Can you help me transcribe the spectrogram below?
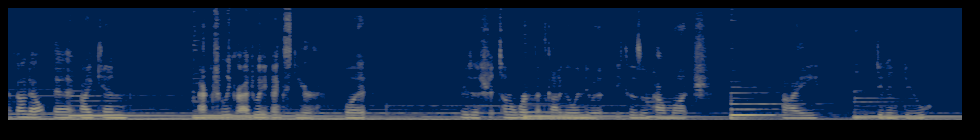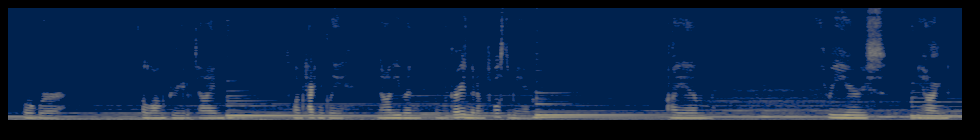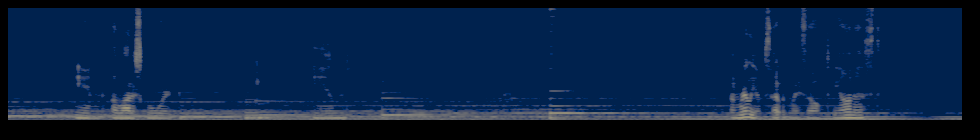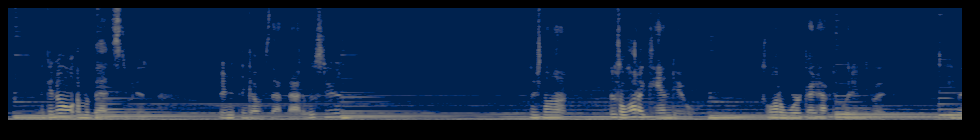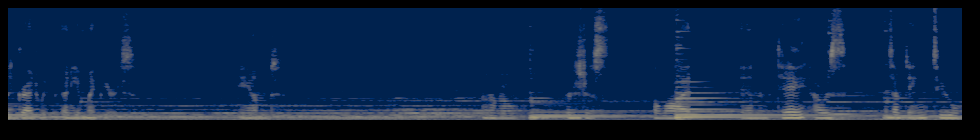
I found out that I can actually graduate next year, but there's a shit ton of work that's gotta go into it because of how much I didn't do over a long period of time. So I'm technically not even in the grade that I'm supposed to be in. I am three years behind in a lot of schoolwork. And I'm really upset with myself, to be honest. Like, I know I'm a bad student. I didn't think I was that bad of a student. There's not, there's a lot I can do. There's a lot of work I'd have to put into it to even graduate with any of my peers. And I don't know, there's just a lot. And today I was attempting to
